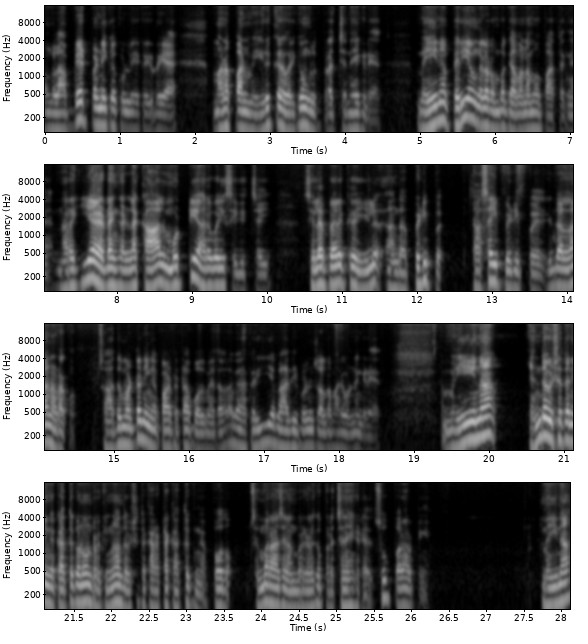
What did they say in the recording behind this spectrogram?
உங்களை அப்டேட் பண்ணிக்கக்கூடிய மனப்பான்மை இருக்கிற வரைக்கும் உங்களுக்கு பிரச்சனையே கிடையாது. மெயினாக பெரியவங்களை ரொம்ப கவனமாக பார்த்துங்க. நிறைய இடங்களில் கால் முட்டி அறுவை சிகிச்சை, சில பேருக்கு இழு அந்த பிடிப்பு, தசை பிடிப்பு இதெல்லாம் நடக்கும். ஸோ அது மட்டும் நீங்கள் பார்த்துட்டா போதுமே தவிர, வேறு பெரிய பாதிப்புன்னு சொல்கிற மாதிரி ஒன்றும் கிடையாது. மெயினாக எந்த விஷயத்த நீங்கள் கற்றுக்கணும்னு இருக்கீங்களோ, அந்த விஷயத்த கரெக்டாக கற்றுக்குங்க போதும். சிம்மராசி நண்பர்களுக்கு பிரச்சனையே கிடையாது. சூப்பராக இருப்பீங்க. மெயினாக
